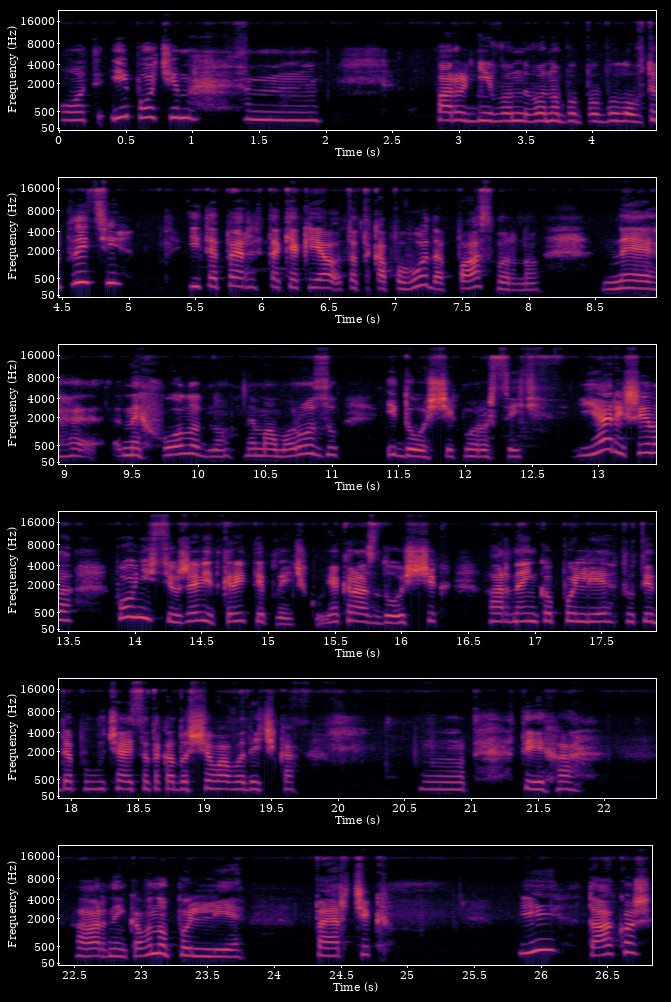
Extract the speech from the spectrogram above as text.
От, і потім пару днів воно, воно бу- побуло в теплиці. І тепер, так як я, то така погода, пасмурно, не, не холодно, нема морозу і дощик моросить. І я вирішила повністю вже відкрити тепличку. Якраз дощик гарненько полє, тут іде, виходить, така дощова водичка. От, тиха, гарненька, воно полє, перчик. І також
